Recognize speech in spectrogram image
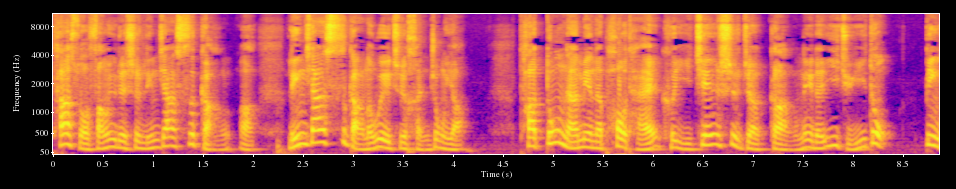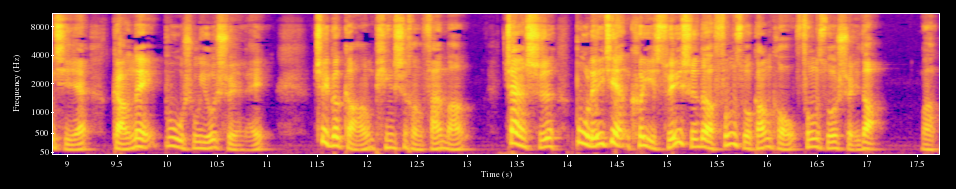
它所防御的是林加斯港啊。林加斯港的位置很重要，它东南面的炮台可以监视着港内的一举一动，并且港内部署有水雷。这个港平时很繁忙，战时布雷舰可以随时的封锁港口、封锁水道啊。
